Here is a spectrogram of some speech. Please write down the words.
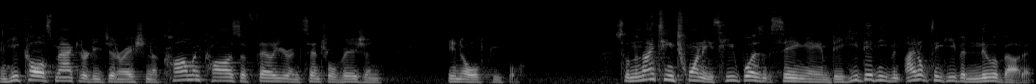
and he calls macular degeneration a common cause of failure in central vision in old people. So in the 1920s, he wasn't seeing AMD. He didn't even, I don't think he even knew about it.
